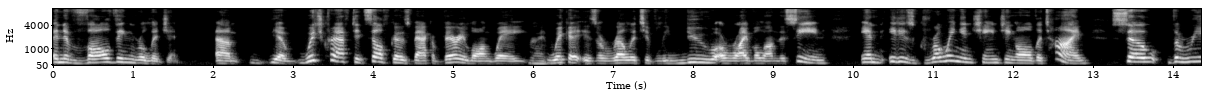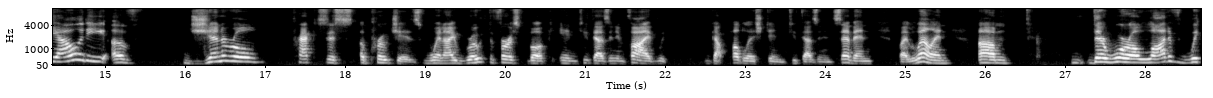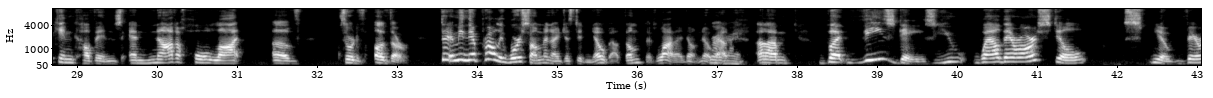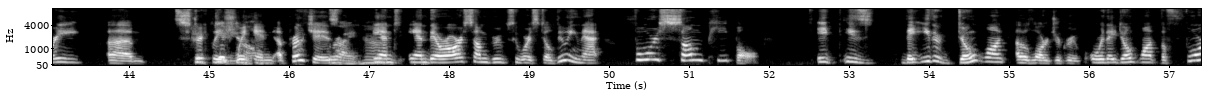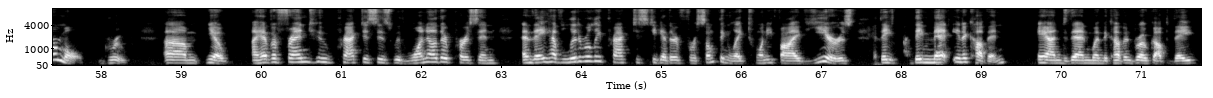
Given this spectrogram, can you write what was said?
an evolving religion. Um, you know, witchcraft itself goes back a very long way. Right. Wicca is a relatively new arrival on the scene, and it is growing and changing all the time. So the reality of general practice approaches when I wrote the first book in 2005, which got published in 2007 by Llewellyn. Um, there were a lot of Wiccan covens and not a whole lot of sort of other. I mean, there probably were some, and I just didn't know about them. There's a lot I don't know right, about. Right. Um, but these days, you while there are still, you know, very um, strictly Wiccan approaches. Right. Huh. And and there are some groups who are still doing that. For some people, it is they either don't want a larger group or they don't want the formal group. Um, you know, I have a friend who practices with one other person and they have literally practiced together for something like 25 years. They they met in a coven and then when the coven broke up, they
